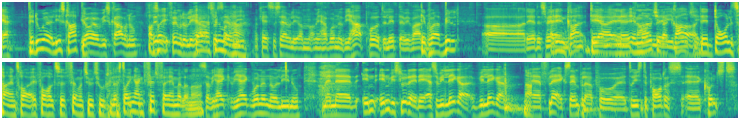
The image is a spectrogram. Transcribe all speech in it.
Ja. Vil du uh, lige skrabe det? Jo, jo, vi skraber nu. Og så- Film, filmer du lige her, Ja, så ser vi lige. Okay, så ser vi lige, om, om jeg har vundet. Vi har prøvet det lidt, da vi var Det der. kunne være vildt. Og det er desværre Er det en, gra- det er en, en emoji, der græder, og det er et dårligt tegn, tror jeg, i forhold til 25.000. Der står ikke engang fedt for ham eller noget. Så vi har, ikke, vi har ikke vundet noget lige nu. Men uh, inden, inden vi slutter af det, altså vi lægger, vi lægger uh, flere eksempler på uh, Dries de Porters uh, kunst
